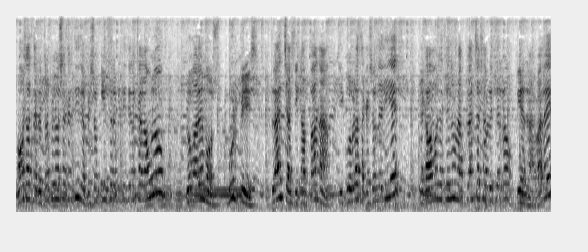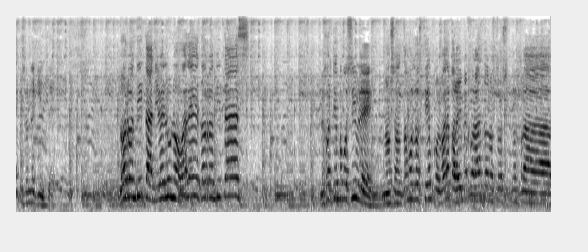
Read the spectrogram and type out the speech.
Vamos a hacer los tres primeros ejercicios que son 15 repeticiones cada uno, luego haremos burpees, planchas y campana y cubraza que son de 10 y acabamos haciendo unas planchas, abro y cierro piernas, ¿vale? Que son de 15. Dos ronditas, nivel 1, ¿vale? Dos ronditas mejor tiempo posible. Nos anotamos los tiempos, ¿vale? Para ir mejorando nuestros, nuestra,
